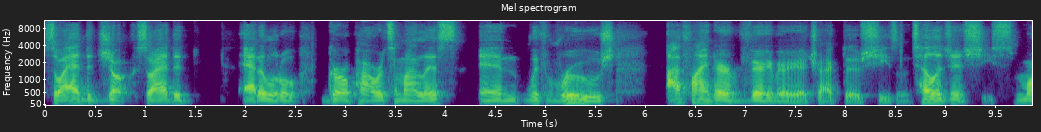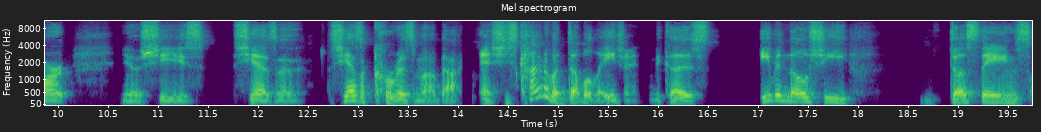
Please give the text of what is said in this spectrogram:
so I had to jump so I had to add a little girl power to my list. And with Rouge, I find her very, very attractive. She's intelligent, she's smart, you know, she's she has a she has a charisma about her. And she's kind of a double agent because even though she does things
